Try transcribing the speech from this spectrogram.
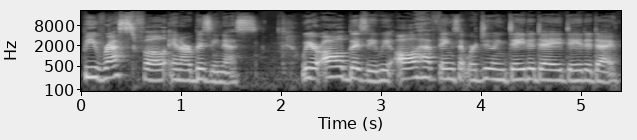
be restful in our busyness. We are all busy. We all have things that we're doing day to day, day to day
